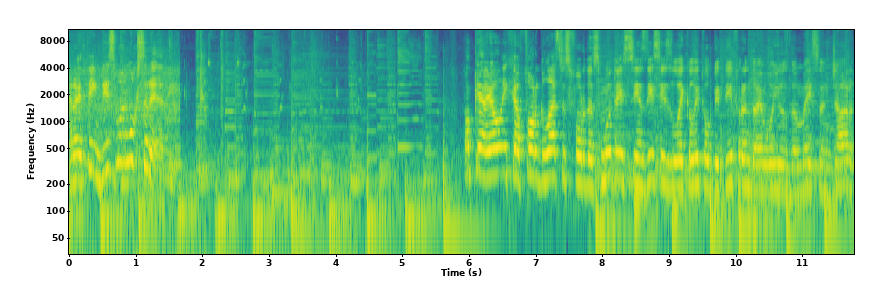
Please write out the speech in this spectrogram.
And I think this one looks ready. Okay, I only have 4 glasses for the smoothie, since this is like a little bit different, I will use the mason jar.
